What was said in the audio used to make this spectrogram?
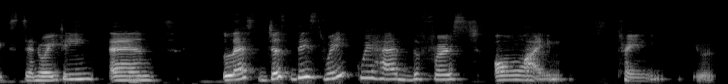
extenuating. And last just this week we had the first online training. It was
